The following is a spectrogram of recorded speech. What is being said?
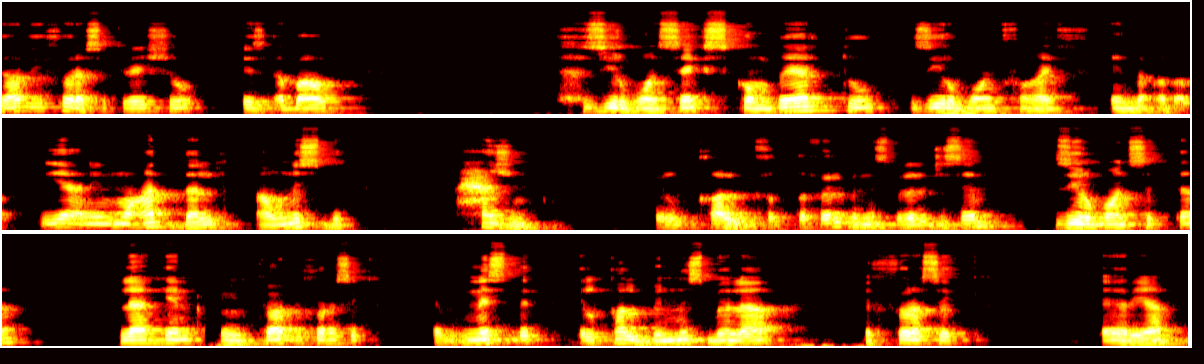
cardiothoracic ratio is about 0.6 compared to 0.5 in the adult يعني معدل أو نسبة حجم القلب في الطفل بالنسبة للجسم 0.6 لكن ال cardiothoracic نسبة القلب بالنسبة لل thoracic area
